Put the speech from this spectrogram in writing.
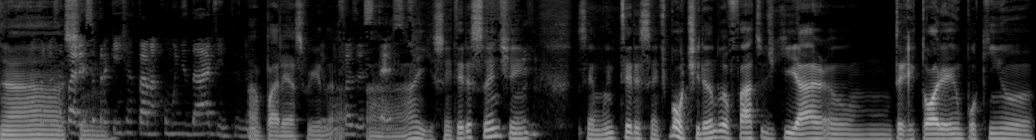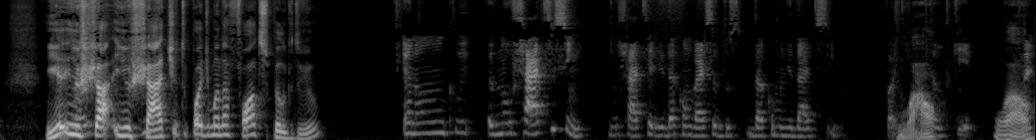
Ah, Talvez apareça sim. pra quem já tá na comunidade, entendeu? Aparece porque. Eu fazer esse Ah, teste. isso é interessante, hein? Isso é muito interessante. Bom, tirando o fato de que há um território aí um pouquinho. E, e o chat, e o chat, tu pode mandar fotos, pelo que tu viu. Eu não. No chat, sim. Chat ali da conversa da comunidade, sim. Pode. Uau. Tanto que Uau. É.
